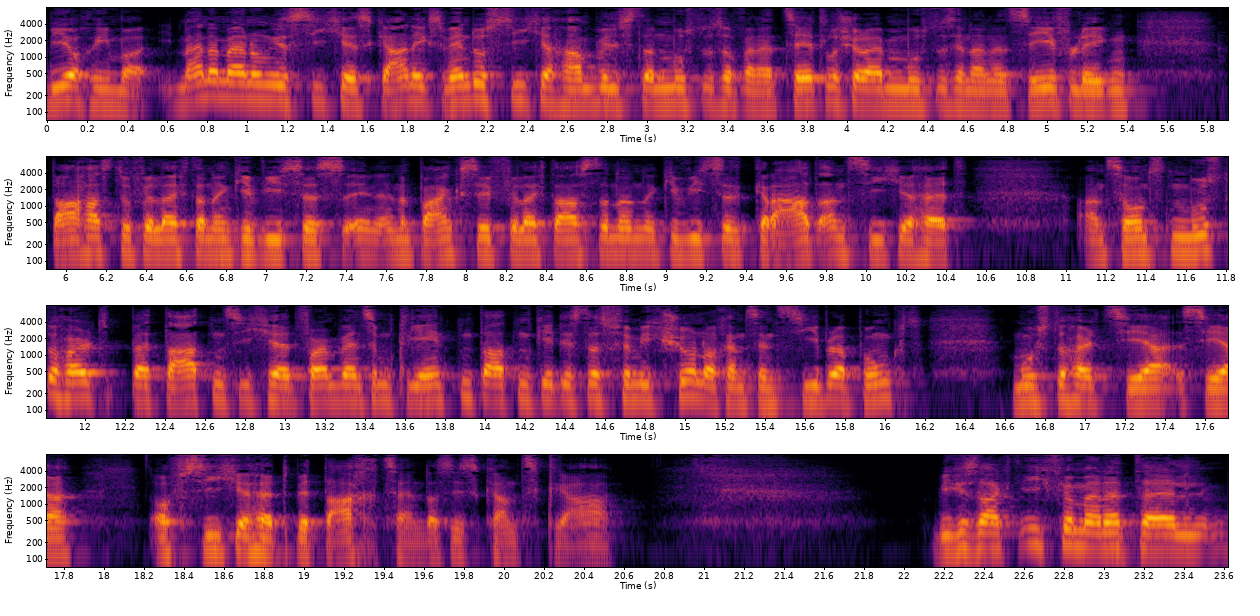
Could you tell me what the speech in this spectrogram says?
wie auch immer. Meiner Meinung ist sicher ist gar nichts. Wenn du es sicher haben willst, dann musst du es auf einen Zettel schreiben, musst du es in einen Safe legen. Da hast du vielleicht dann ein gewisses, in einem Banksafe, vielleicht hast du dann einen gewissen Grad an Sicherheit. Ansonsten musst du halt bei Datensicherheit, vor allem wenn es um Klientendaten geht, ist das für mich schon noch ein sensibler Punkt, musst du halt sehr, sehr auf Sicherheit bedacht sein. Das ist ganz klar. Wie gesagt, ich für meinen Teil,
